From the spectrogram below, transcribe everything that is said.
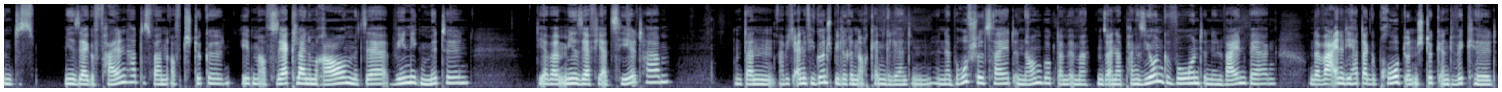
Und es mir sehr gefallen hat. Es waren oft Stücke eben auf sehr kleinem Raum mit sehr wenigen Mitteln, die aber mir sehr viel erzählt haben. Und dann habe ich eine Figurenspielerin auch kennengelernt in, in der Berufsschulzeit in Naumburg. Da haben wir immer in so einer Pension gewohnt, in den Weinbergen. Und da war eine, die hat da geprobt und ein Stück entwickelt.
